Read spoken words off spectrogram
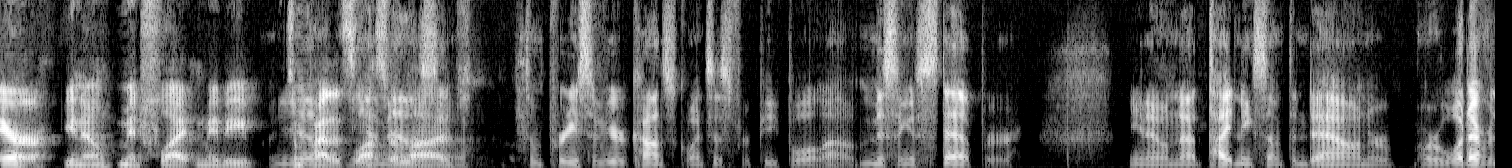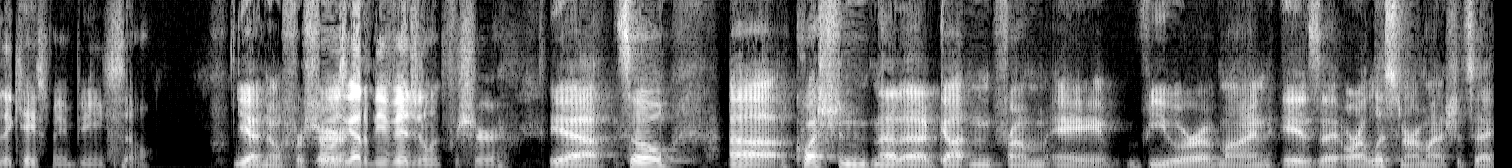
error, you know, mid-flight, and maybe some pilots lost their lives. some pretty severe consequences for people uh, missing a step or, you know, not tightening something down or or whatever the case may be. So yeah, no, for sure. You always got to be vigilant for sure. Yeah. So, uh, a question that I've gotten from a viewer of mine is, uh, or a listener of mine, I should say.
